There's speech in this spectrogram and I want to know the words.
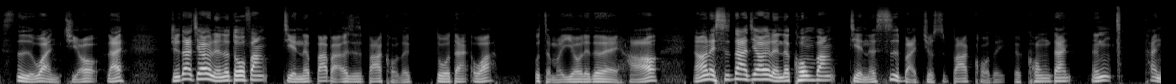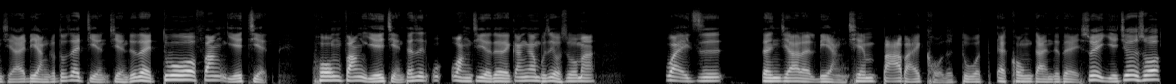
四万九。来，十大交易人的多方减了八百二十八口的多单，哇，不怎么优的，对不对？好，然后呢，十大交易人的空方减了四百九十八口的一个空单，嗯，看起来两个都在减减，对不对？多方也减，空方也减，但是忘记了，对不对？刚刚不是有说吗？外资增加了两千八百口的多呃空单，对不对？所以也就是说，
